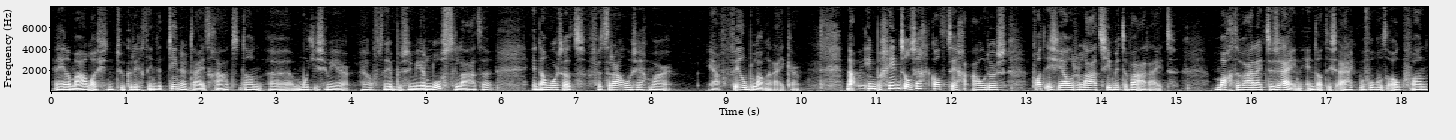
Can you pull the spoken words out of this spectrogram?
En helemaal als je natuurlijk richting de tienertijd gaat, dan uh, moet je ze meer, of hebben ze meer los te laten. En dan wordt dat vertrouwen, zeg maar, ja, veel belangrijker. Nou, in beginsel zeg ik altijd tegen ouders: wat is jouw relatie met de waarheid? mag de waarheid te zijn. En dat is eigenlijk bijvoorbeeld ook van,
